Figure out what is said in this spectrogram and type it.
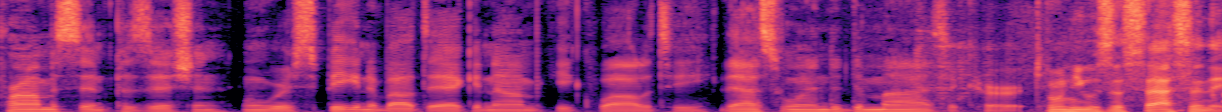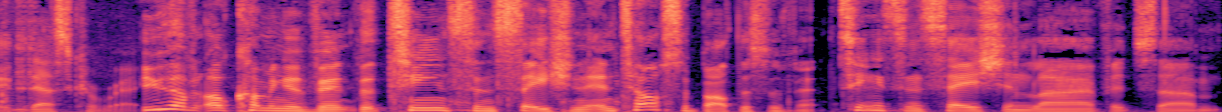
promising position when we are speaking about the economic equality, that's when the demise occurred. When he was assassinated. That's correct. You have an upcoming event, the Teen Sensation, and tell us about this event. Teen Sensation Live, it's um,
